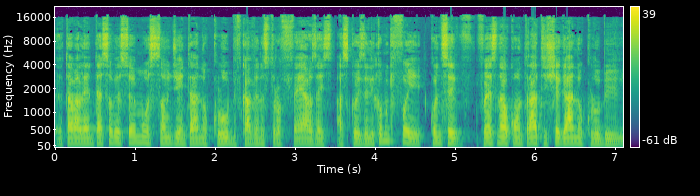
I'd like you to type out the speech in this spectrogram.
eu tava lendo até sobre a sua emoção de entrar no clube, ficar vendo os troféus, as, as coisas ali. Como que foi quando você foi assinar o contrato e chegar no clube e,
